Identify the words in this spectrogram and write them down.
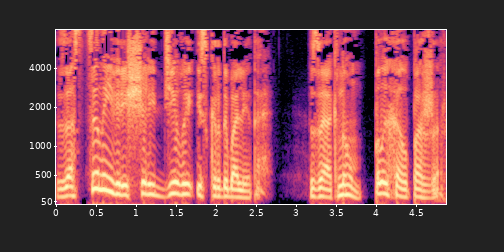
За сценой верещали девы из кардебалета. За окном полыхал пожар.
